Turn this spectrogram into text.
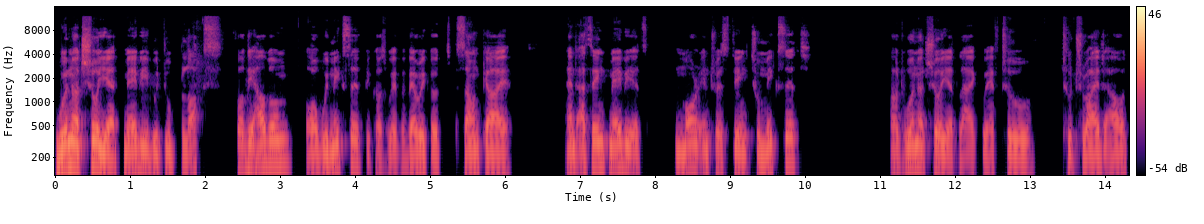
we're not sure yet. Maybe we do blocks for the mm-hmm. album or we mix it because we have a very good sound guy and I think maybe it's more interesting to mix it, but we're not sure yet. Like we have to to try it out.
